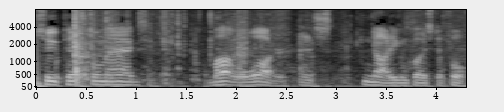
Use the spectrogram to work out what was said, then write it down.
two pistol mags, a bottle of water, and it's not even close to full.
